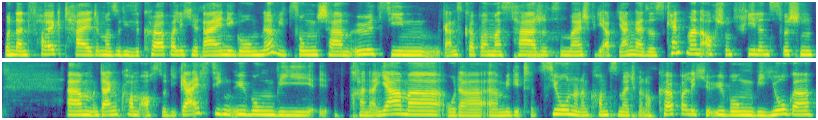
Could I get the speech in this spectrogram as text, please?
Und dann folgt halt immer so diese körperliche Reinigung, ne, wie Zungenscham, Öl ziehen, Ganzkörpermassage zum Beispiel, die Abhyanga. Also das kennt man auch schon viel inzwischen. Ähm, und dann kommen auch so die geistigen Übungen wie Pranayama oder äh, Meditation. Und dann kommen zum Beispiel noch körperliche Übungen wie Yoga.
